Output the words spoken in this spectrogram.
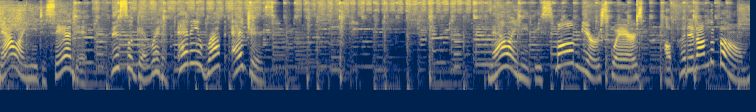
Now I need to sand it. This'll get rid of any rough edges. Now I need these small mirror squares. I'll put it on the foam.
